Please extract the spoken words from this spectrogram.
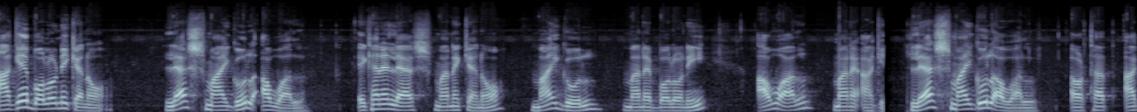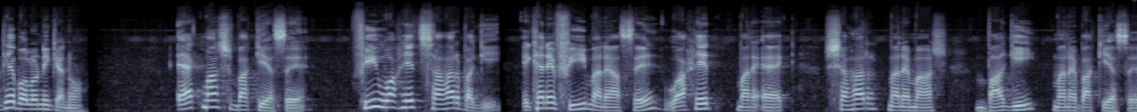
আগে বলনি কেন? ল্যাশ মাইগুল আওয়াল এখানে ল্যাশ মানে কেন? মাইগুল মানে বলনি আওয়াল মানে আগে। ল্যাশ মাইগুল আওয়াল অর্থাৎ আগে বলনি কেন? এক মাস বাকি আছে। ফি ওয়াহেদ সাহার বাগি। এখানে ফি মানে আছে, ওয়াহেদ মানে এক, সাহার মানে মাস, বাগি মানে বাকি আছে।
